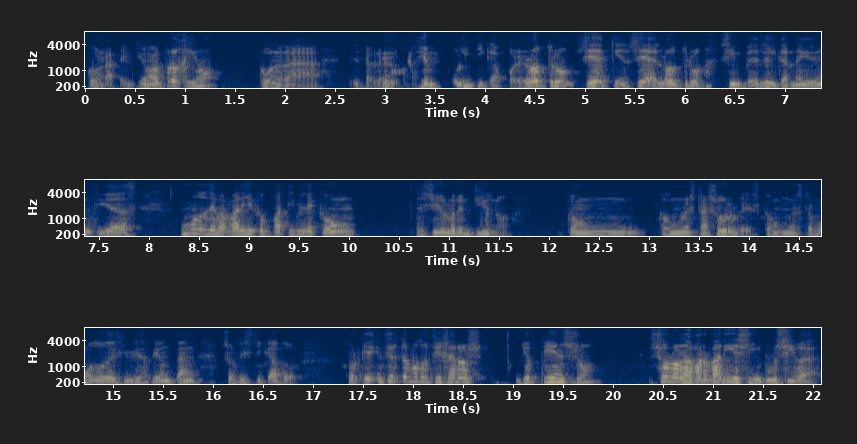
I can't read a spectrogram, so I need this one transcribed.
con la atención al prójimo, con la, preocupación política por el otro, sea quien sea el otro, sin pedirle el carnet de identidad, un modo de barbarie compatible con el siglo XXI, con, con nuestras urbes, con nuestro modo de civilización tan sofisticado. Porque, en cierto modo, fijaros, yo pienso, solo la barbarie es inclusiva.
